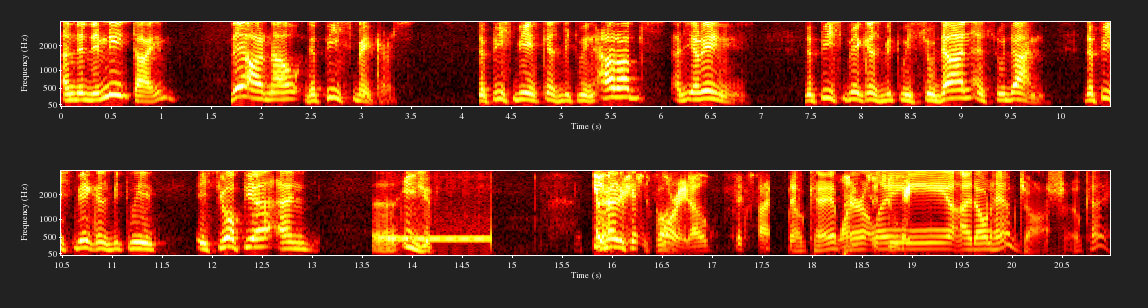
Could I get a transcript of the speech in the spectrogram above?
And in the meantime, they are now the peacemakers. The peacemakers between Arabs and Iranians. The peacemakers between Sudan and Sudan. The peacemakers between Ethiopia and uh, Egypt. You America have is reached gone. Laredo, 656 Okay, 1228. apparently I don't have Josh. Okay,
